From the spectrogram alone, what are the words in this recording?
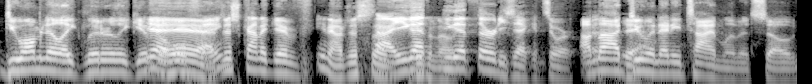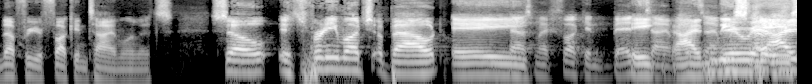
do you want me to like literally give yeah, the whole yeah, yeah. thing? Just kind of give, you know, just. All uh, right, you got you got 30 seconds, or I'm not Yeah. doing any time limits, so enough for your fucking time limits. So it's pretty much about a past my fucking bedtime. I knew, it, I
